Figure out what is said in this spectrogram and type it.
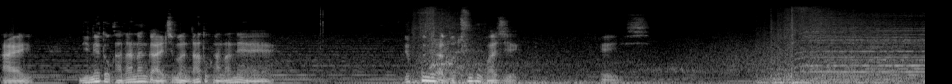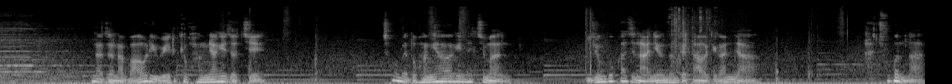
아이, 니네도 가난한 거 알지만 나도 가난해. 몇 푼이라도 주고 가지. 에이씨. 그나저나 마을이 왜 이렇게 황량해졌지? 처음에도 황량하긴 했지만 이 정도까지는 아니었는데 다 어디 갔냐? 다 죽었나?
